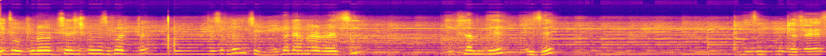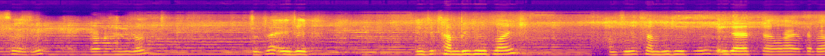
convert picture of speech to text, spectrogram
এই যে উপরে হচ্ছে সবুজ ঘরটা। এখানে আমরা রয়েছি। এখান দিয়ে এই যে দেখা যাচ্ছে এই যেটা এই যে এই যে থাম্বি ভিউ পয়েন্ট এই যে থাম্বি ভিউ পয়েন্ট এই জায়গাটা একটা বা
